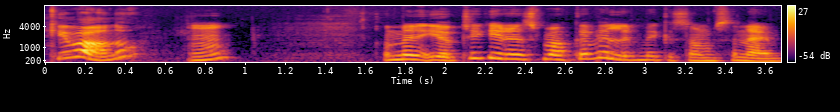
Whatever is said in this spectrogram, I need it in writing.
Kivano. Ja, Men jag tycker den smakar väldigt mycket som sån här...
